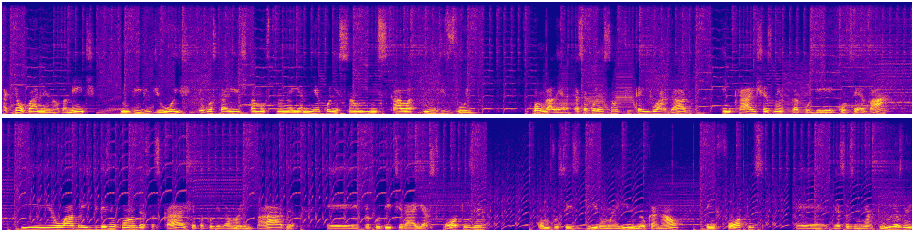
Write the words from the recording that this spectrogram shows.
aqui é o Wagner novamente. No vídeo de hoje eu gostaria de estar mostrando aí a minha coleção em escala 1.18. Bom galera, essa coleção fica aí guardado em caixas né, para poder conservar e eu abro aí de vez em quando essas caixas para poder dar uma limpada, é, para poder tirar aí as fotos, né? Como vocês viram aí no meu canal, tem fotos é, dessas miniaturas né,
